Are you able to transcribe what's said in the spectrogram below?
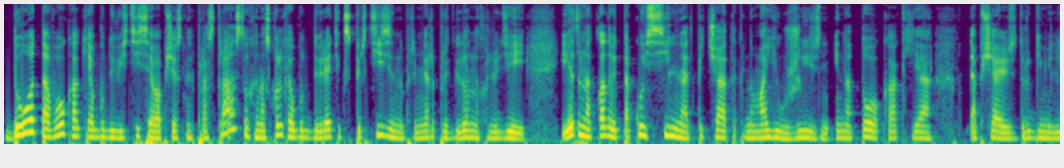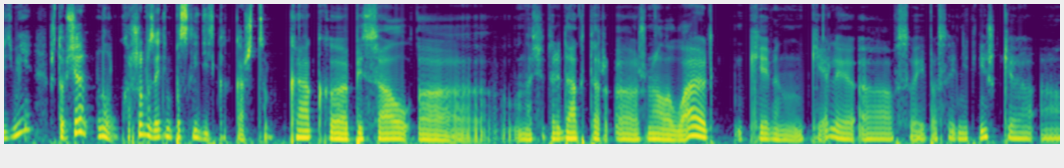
до того, как я буду вести себя в общественных пространствах и насколько я буду доверять экспертизе, например, определенных людей. И это накладывает такой сильный отпечаток на мою жизнь и на то, как я общаюсь с другими людьми, что вообще, ну, хорошо бы за этим последить, как кажется. Как э, писал, э, значит, значит, редактор э, журнала Wired Кевин Келли э, в своей последней книжке, э,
